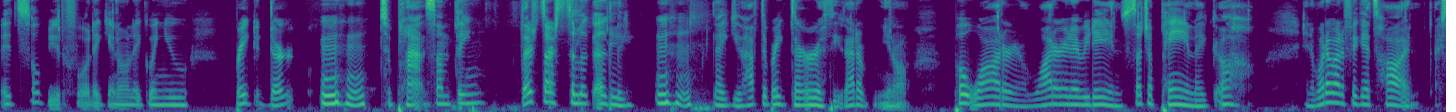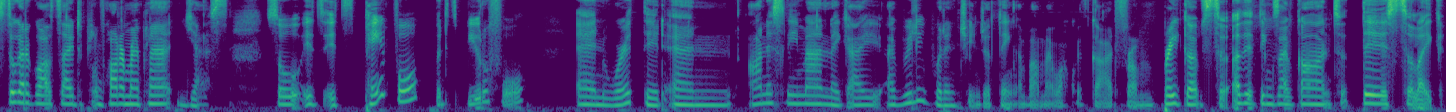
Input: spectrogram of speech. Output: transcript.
It's so beautiful. Like you know, like when you break dirt Mm-hmm. to plant something, dirt starts to look ugly. Mm-hmm. like you have to break the earth you gotta you know put water and water it every day and it's such a pain like oh and what about if it gets hot i still gotta go outside to water my plant yes so it's it's painful but it's beautiful and worth it and honestly man like i i really wouldn't change a thing about my walk with god from breakups to other things i've gone to this to like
